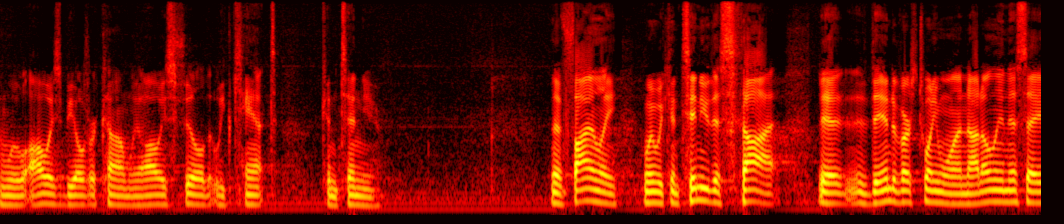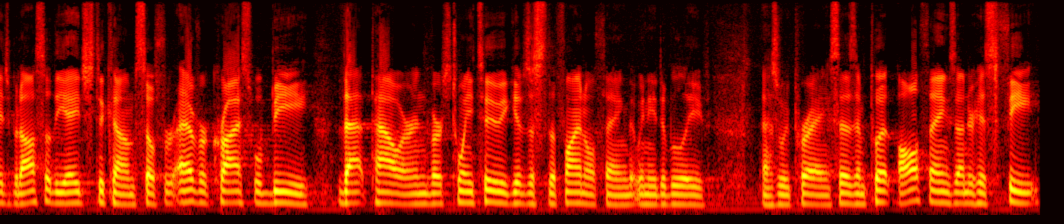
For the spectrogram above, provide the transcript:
then we'll always be overcome. We always feel that we can't continue. Then finally, when we continue this thought, at the end of verse 21, not only in this age, but also the age to come, so forever Christ will be that power. In verse 22, he gives us the final thing that we need to believe as we pray. He says, And put all things under his feet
